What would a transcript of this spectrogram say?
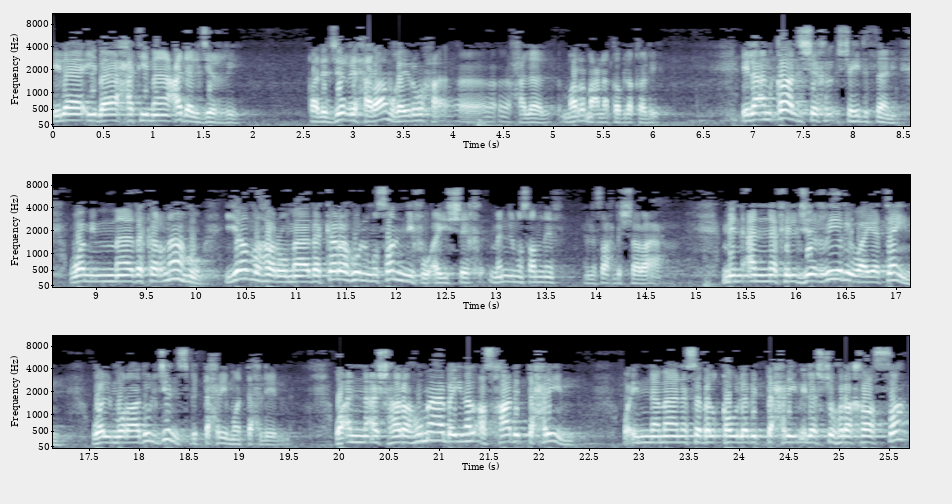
إلى إباحة ما عدا الجر. قال الجر حرام غيره حلال. مر معنا قبل قليل. إلى أن قال الشيخ الشهيد الثاني ومما ذكرناه يظهر ما ذكره المصنف أي الشيخ من المصنف؟ صاحب الشرائع. من أن في الجر روايتين والمراد الجنس بالتحريم والتحليل وأن أشهرهما بين الأصحاب التحريم وإنما نسب القول بالتحريم إلى الشهرة خاصة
